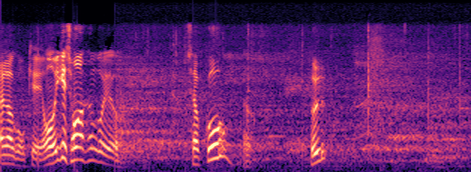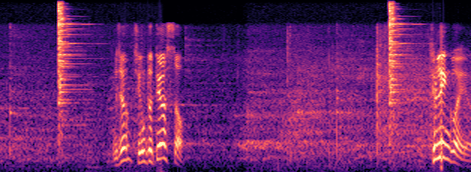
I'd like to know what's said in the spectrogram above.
나가고 오케이. 어 이게 정확한 거예요. 잡고 어, 둘. 그죠? 지금 또 뛰었어. 틀린 거예요.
